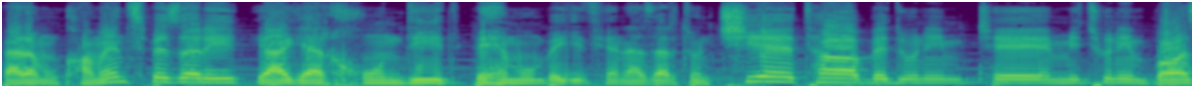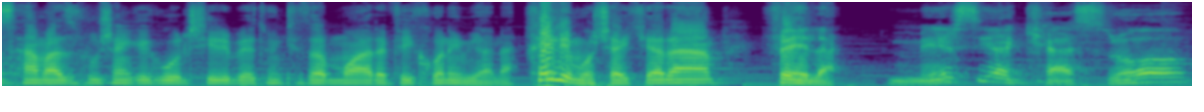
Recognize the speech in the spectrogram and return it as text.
برامون کامنت بذارید یا اگر خوندید بهمون به بگید که نظرتون چیه تا بدونیم که می‌تونیم باز هم از هوشنگ گلشیری بهتون کتاب معرفی کنیم یا نه. خیلی متشکرم. فعلا. مرسی از کسرا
